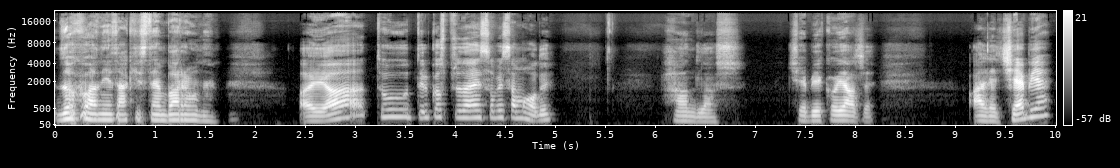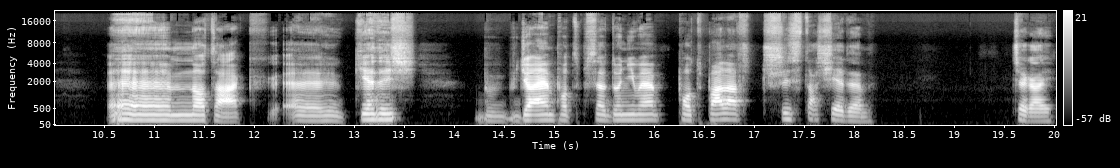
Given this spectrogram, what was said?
Dokładnie tak, jestem baronem. A ja tu tylko sprzedaję sobie samochody. Handlarz. Ciebie kojarzę. Ale ciebie? No tak. E, kiedyś Widziałem pod pseudonimem Podpalacz 307. Czekaj.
